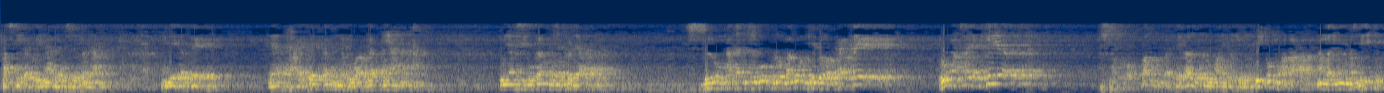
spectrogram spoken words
Pasti RT ini ada banyak. Ini RT. Ya, RT kan punya keluarga yang punya kesibukan, punya kerjaan. Belum ada subuh, belum bangun tidur. RT, rumah saya ya. bangun lalu ke rumah yang kecil. Bingung apa? Malingnya masih di situ.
